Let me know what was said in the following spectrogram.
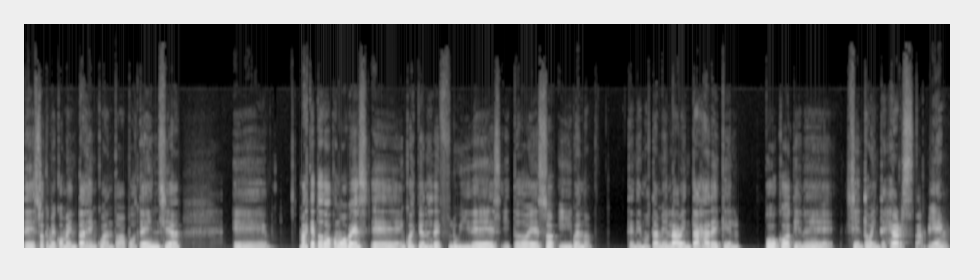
eso que me comentas en cuanto a potencia. Eh, más que todo, como ves, eh, en cuestiones de fluidez y todo eso. Y bueno, tenemos también la ventaja de que el Poco tiene 120 Hz también,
